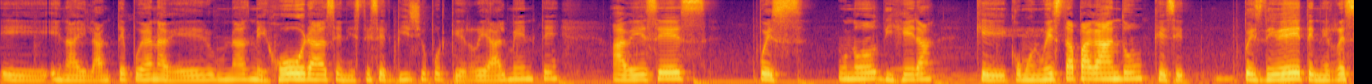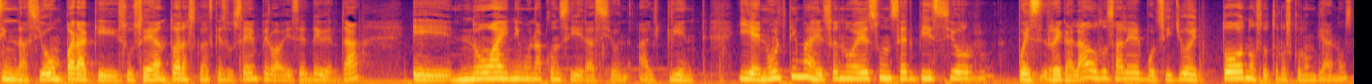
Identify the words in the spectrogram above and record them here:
eh, en adelante puedan haber unas mejoras en este servicio, porque realmente a veces, pues uno dijera, como no está pagando, que se pues debe de tener resignación para que sucedan todas las cosas que suceden, pero a veces de verdad eh, no hay ninguna consideración al cliente. Y en última, eso no es un servicio pues regalado, eso sale del bolsillo de todos nosotros los colombianos.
